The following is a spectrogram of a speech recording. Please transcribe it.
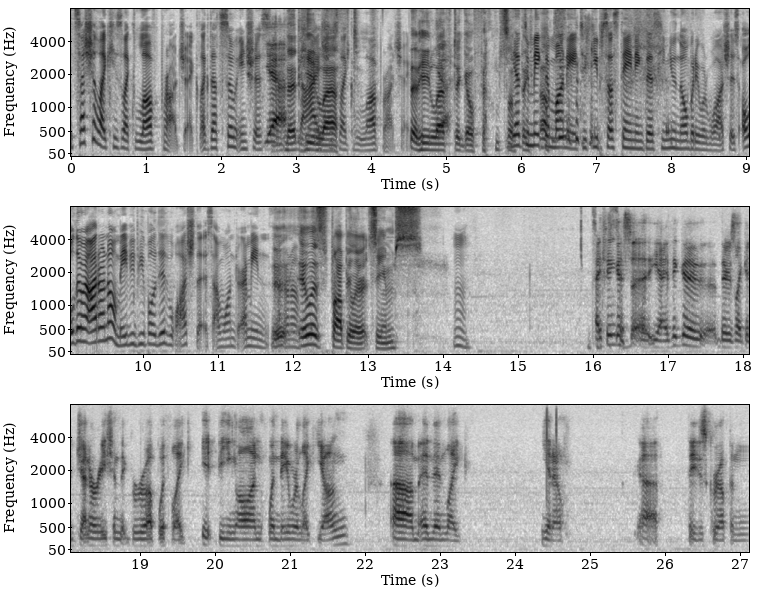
It's such a like his like love project. Like that's so interesting. Yeah. This That he guy, it's left. just like love project. That he left to go film something. he had to make the money to keep sustaining this. He knew nobody would watch this. Although I don't know, maybe people did watch this. I wonder. I mean, I don't know. It, it was popular, it seems. I think it's uh, yeah. I think uh, there's like a generation that grew up with like it being on when they were like young, um, and then like, you know, uh, they just grew up and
